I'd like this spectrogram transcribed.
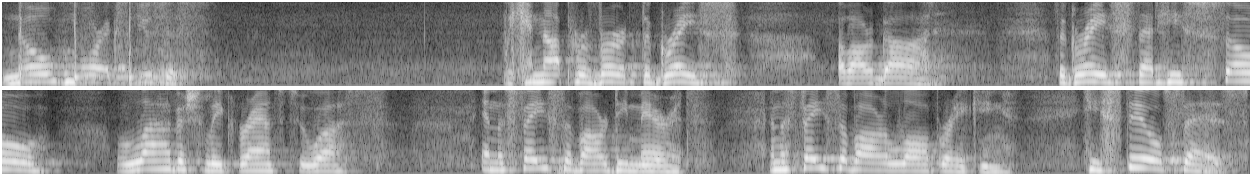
no more excuses. We cannot pervert the grace of our God the grace that He so lavishly grants to us in the face of our demerit, in the face of our law breaking, He still says,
